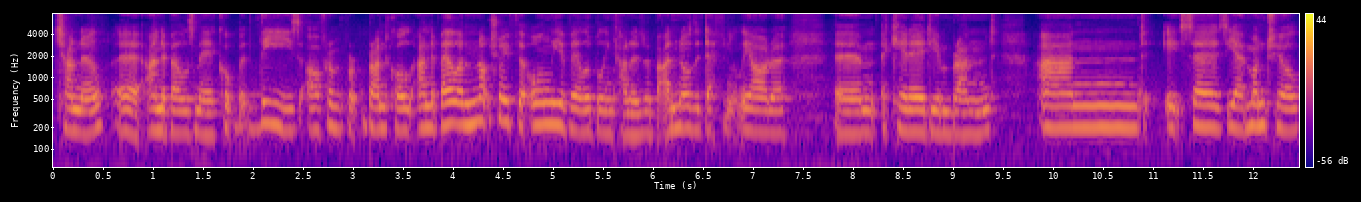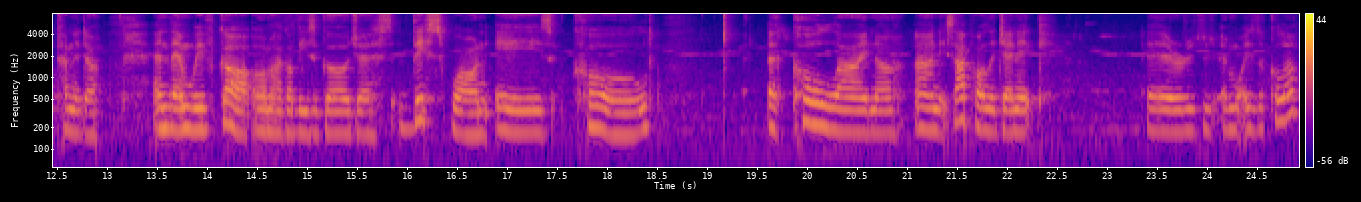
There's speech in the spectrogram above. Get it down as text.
channel, uh, Annabelle's Makeup, but these are from a brand called Annabelle. I'm not sure if they're only available in Canada, but I know they definitely are a, um, a Canadian brand. And it says, yeah, Montreal, Canada. And then we've got, oh my god, these are gorgeous. This one is called a kohl liner, and it's hypoallergenic. Uh, and what is the colour?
